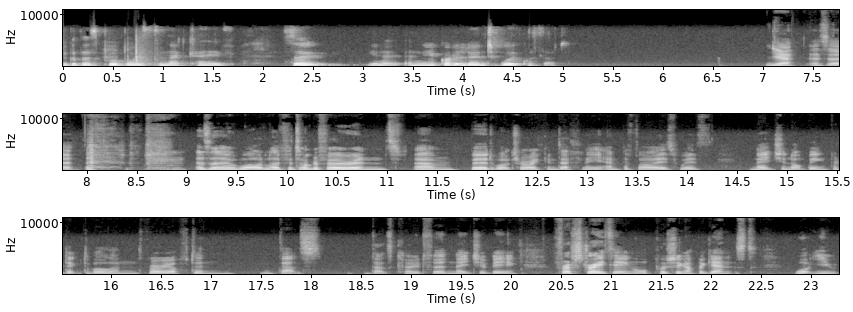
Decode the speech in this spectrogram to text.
Look at those poor boys in that cave. So, you know, and you've got to learn to work with it. Yeah, as a as a wildlife photographer and um, bird watcher, I can definitely empathise with nature not being predictable, and very often that's that's code for nature being frustrating or pushing up against what you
